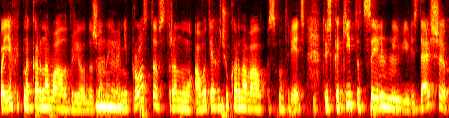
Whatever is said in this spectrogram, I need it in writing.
поехать на карнавал в Рио-де-Жанейро, Мгм. не просто в страну, а вот я хочу карнавал посмотреть. То есть какие-то цели Мгм. появились. Дальше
